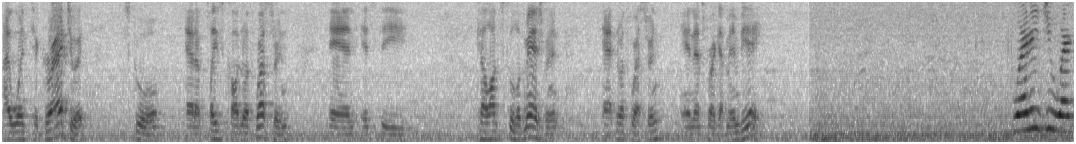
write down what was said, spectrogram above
I went to graduate school at a place called Northwestern, and it's the Kellogg School of Management at Northwestern, and that's where I got my MBA. Where did you work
